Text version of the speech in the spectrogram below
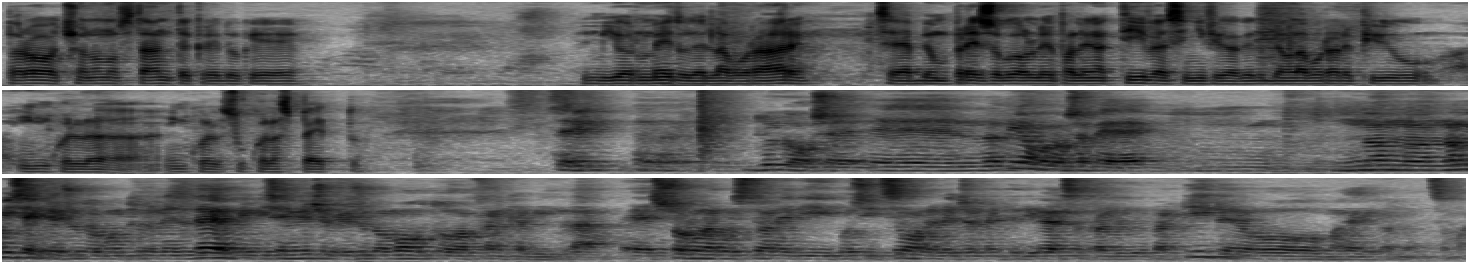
Però ciò nonostante credo che il miglior metodo è lavorare se abbiamo preso gol le palle inattive significa che dobbiamo lavorare più in quel, in quel, su quell'aspetto. Sì, due cose. Eh, la prima volevo sapere, mm, non, non, non, mi sei piaciuto contro nel derby, mi sei invece piaciuto molto a Francavilla. È solo una questione di posizione leggermente diversa tra le due partite o magari vabbè, insomma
